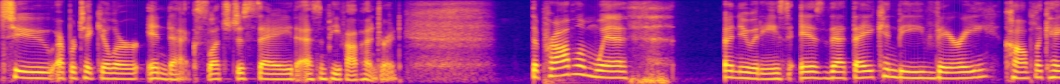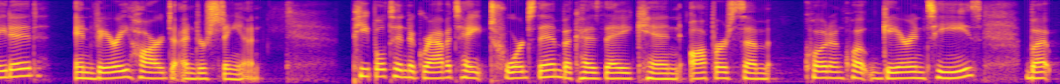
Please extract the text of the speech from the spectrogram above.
to a particular index. Let's just say the S&P 500. The problem with annuities is that they can be very complicated and very hard to understand. People tend to gravitate towards them because they can offer some quote unquote guarantees, but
